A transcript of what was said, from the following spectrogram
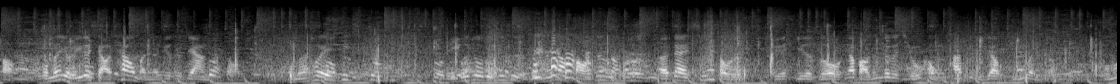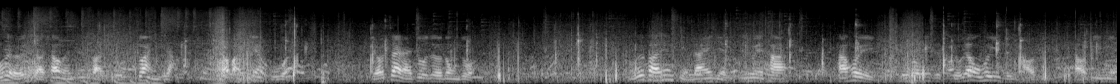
好，我们有一个小窍门呢，就是这样子。我们会不是作弊，就是我们要保证，呃，在新手的学习的时候，要保证这个球孔它是比较平稳的。我们会有一个小窍门，就是把球转一下，然后把线扶稳，然后再来做这个动作。你会发现简单一点，是因为它它会球动一直球动会一直朝地朝地面。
